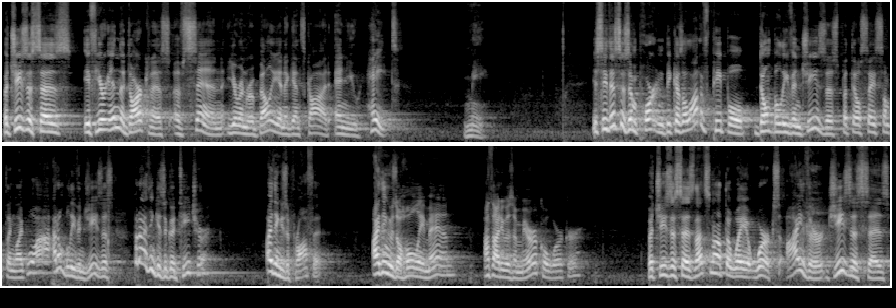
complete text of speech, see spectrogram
But Jesus says if you're in the darkness of sin, you're in rebellion against God, and you hate me. You see, this is important because a lot of people don't believe in Jesus, but they'll say something like, Well, I don't believe in Jesus, but I think he's a good teacher. I think he's a prophet. I think he was a holy man. I thought he was a miracle worker. But Jesus says that's not the way it works either. Jesus says,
